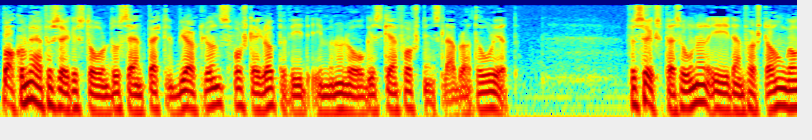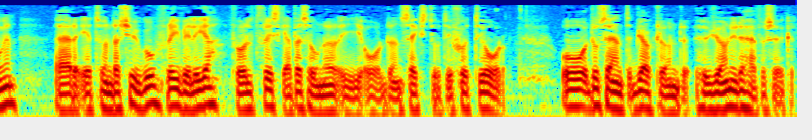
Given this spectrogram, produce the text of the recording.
Bakom det här försöket står docent Bertil Björklunds forskargrupp vid immunologiska forskningslaboratoriet. Försökspersoner i den första omgången är 120 frivilliga, fullt friska personer i åldern 60 till 70 år. Och docent Björklund, hur gör ni det här försöket?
